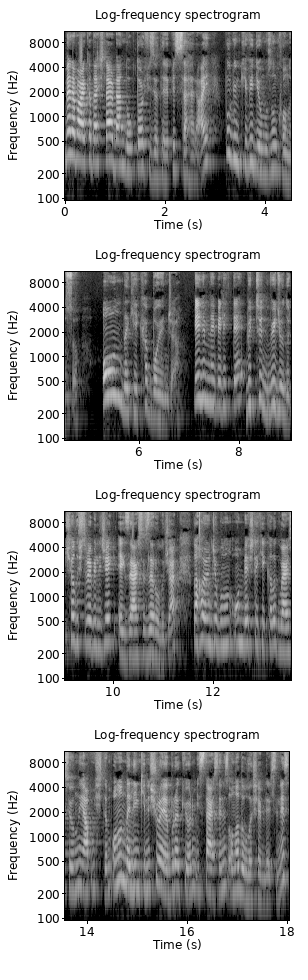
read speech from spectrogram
Merhaba arkadaşlar ben doktor fizyoterapist Seheray. Bugünkü videomuzun konusu 10 dakika boyunca benimle birlikte bütün vücudu çalıştırabilecek egzersizler olacak. Daha önce bunun 15 dakikalık versiyonunu yapmıştım. Onun da linkini şuraya bırakıyorum. İsterseniz ona da ulaşabilirsiniz.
